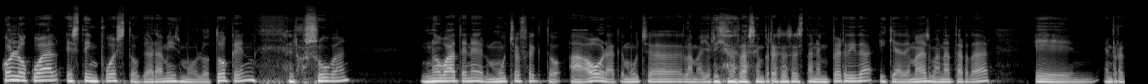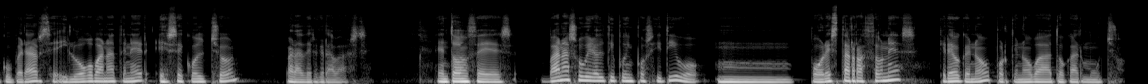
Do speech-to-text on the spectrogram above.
Con lo cual, este impuesto que ahora mismo lo toquen, lo suban, no va a tener mucho efecto ahora que la mayoría de las empresas están en pérdida y que además van a tardar en, recuperarse y luego van a tener ese colchón para desgravarse. Entonces, ¿van a subir el tipo impositivo? Mm, por estas razones, creo que no, porque no va a tocar mucho.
